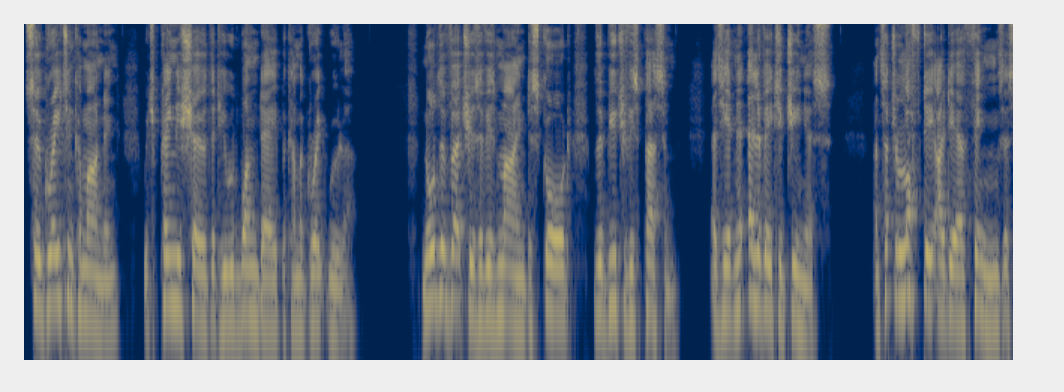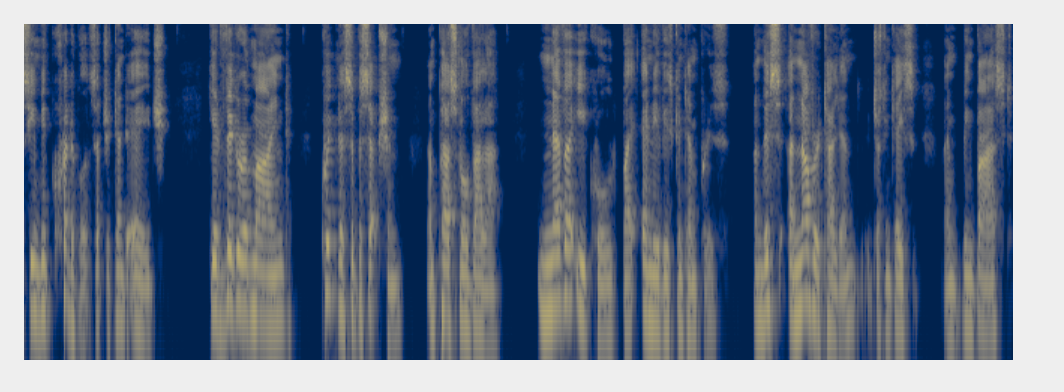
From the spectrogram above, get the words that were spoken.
so great and commanding, which plainly showed that he would one day become a great ruler. Nor the virtues of his mind discord with the beauty of his person, as he had an elevated genius, and such a lofty idea of things as seemed incredible at such a tender age. He had vigour of mind, quickness of perception, and personal valour, never equalled by any of his contemporaries. And this, another Italian, just in case I'm being biased,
